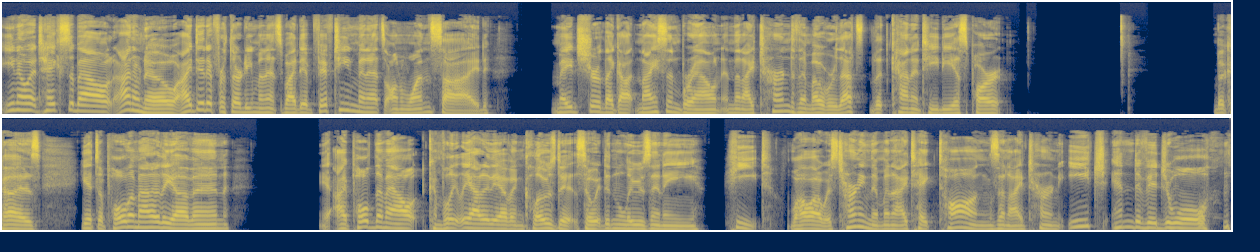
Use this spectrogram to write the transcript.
you know, it takes about, I don't know, I did it for 30 minutes, but I did 15 minutes on one side, made sure they got nice and brown, and then I turned them over. That's the kind of tedious part because you have to pull them out of the oven. I pulled them out completely out of the oven, closed it so it didn't lose any heat while I was turning them. And I take tongs and I turn each individual.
